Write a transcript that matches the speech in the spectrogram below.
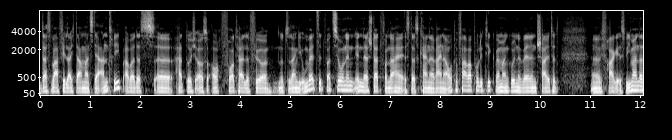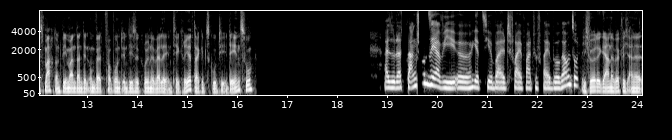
das war vielleicht damals der Antrieb, aber das äh, hat durchaus auch Vorteile für sozusagen die Umweltsituation in, in der Stadt. Von daher ist das keine reine Autofahrerpolitik, wenn man grüne Wellen schaltet. Äh, die Frage ist, wie man das macht und wie man dann den Umweltverbund in diese grüne Welle integriert. Da gibt's gute Ideen zu. Also das klang schon sehr wie äh, jetzt hier bald Freifahrt für freie Bürger und so. Ich würde gerne wirklich eine,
